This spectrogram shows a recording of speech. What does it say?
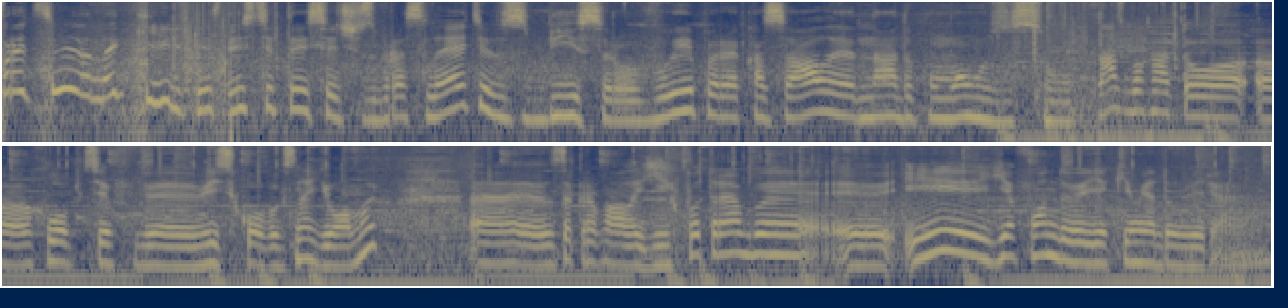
працюю на кількість. 200 тисяч з браслетів з бісеру ви переказали на допомогу ЗСУ. У нас багато е, хлопців е, військових знайомих, е, закривали їх потреби, і є фонди, яким я довіряю.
